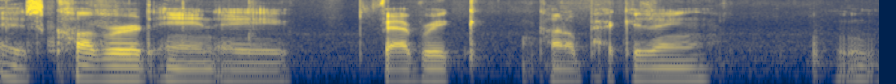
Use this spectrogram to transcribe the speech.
is covered in a fabric kind of packaging. Ooh.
